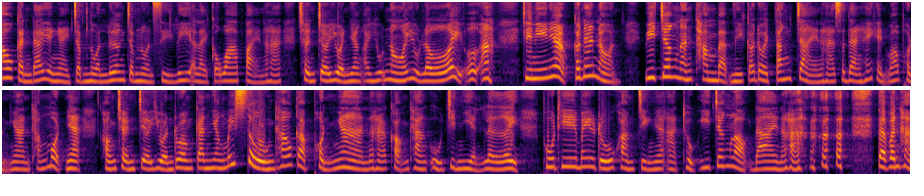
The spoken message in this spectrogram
เท่ากันได้ยังไงจำนวนเรื่องจำนวนซีรีส์อะไรก็ว่าไปนะคะ เฉินเจอหยวนยังอายุน้อยอยู่เลย เอออะทีนี้เนี่ยก็แน่นอนวีเจิ้งนั้นทำแบบนี้ก็โดยตั้งใจนะคะ แสดงให้เห็นว่าผลงานทั้งหมดเนี่ยของเฉินเจอหยวนรวมกันยังไม่สูงเท่ากับผลงานนะคะของทางอู่จินเหยียนเลย ผู้ที่ไม่รู้ความจริงเนี่ยอาจถูกอีเจิ้งหลอกได้นะคะ แต่ปัญหา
